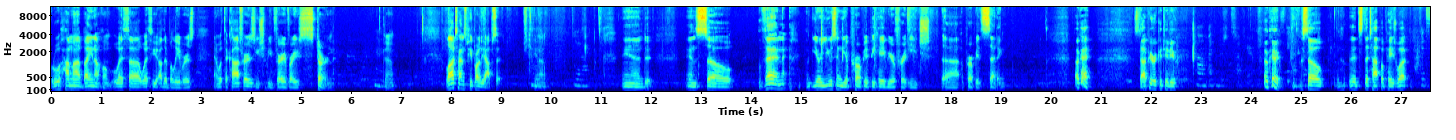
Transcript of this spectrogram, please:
ruhama bainahum, with uh, with the other believers, and with the kafirs, you should be very very stern. Mm-hmm. Okay. A lot of times people are the opposite. you know. Yeah. And and so then you're using the appropriate behavior for each uh, appropriate setting. Okay, stop here or continue. Um, I think we should stop here. Okay, It's the end. so it's the top of page what? It's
